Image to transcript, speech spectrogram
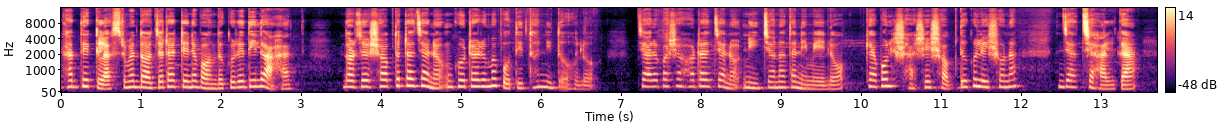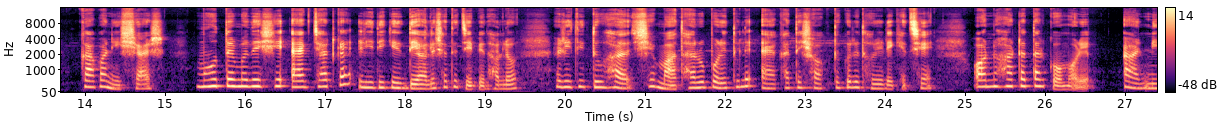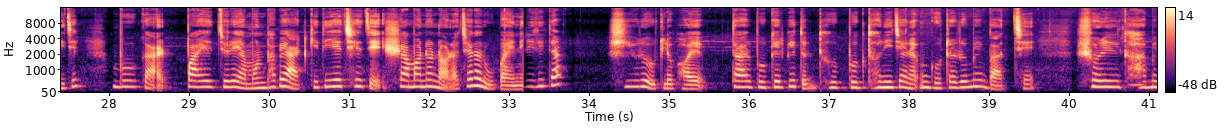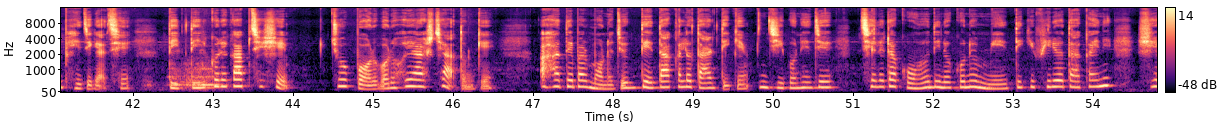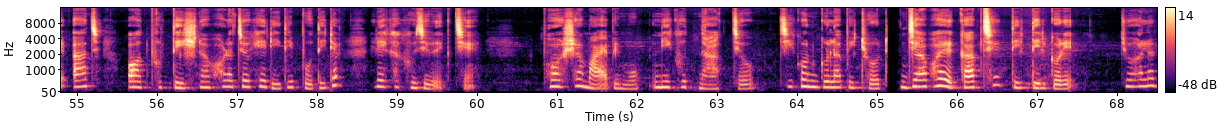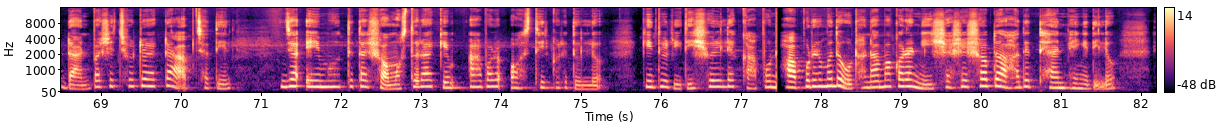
এক হাত দিয়ে ক্লাসরুমের দরজাটা টেনে বন্ধ করে দিল আহাত। দরজার শব্দটা যেন গোটা রুমে প্রতিধ্বনিত হলো। চারপাশে হঠাৎ যেন নির্জনতা নেমে এলো। কেবল শ্বাসের শব্দগুলি শোনা যাচ্ছে হালকা, কাপা নিঃশ্বাস। মুহূর্তের মধ্যে সে এক ঝাটকায় রীতিকে দেওয়ালের সাথে চেপে ধরল। রীতির দুহাত সে মাথার উপরে তুলে এক হাতে শক্ত করে ধরে রেখেছে। অন্য হাতটা তার কোমরে, আর নিজের বুক আর পায়ের জোরে এমনভাবে আটকে দিয়েছে যে সামান্য নড়াচড়ার উপায় নেই। রীতিটা শিউরে উঠল ভয়ে। তার বুকের ভিতর ধূপ বুক ধ্বনি যেন গোটা রুমে বাজছে। শরীর ঘামে ভেজে গেছে। তীর তীর করে কাঁপছে সে। চোখ বড় বড় হয়ে আসছে আতঙ্কে। আহাত এবার মনোযোগ দিয়ে তাকালো তার দিকে। জীবনে যে ছেলেটা কোনো দিনও কোনো মেয়ের দিকে ফিরেও তাকায়নি, সে আজ অদ্ভুত তৃষ্ণা ভরা চোখে রীতি প্রতিটা রেখা খুঁজে দেখছে। ফর্সা মায়াবী মুখ, নিখুঁত নাক চোখ, চিকন গোলাপি ঠোঁট, যা ভয়ে কাঁপছে তীর তীর করে। চোহালার ডান পাশে ছোট একটা আবছা তিল, যা এই মুহূর্তে তার সমস্ত রাগকে আবার অস্থির করে তুলল। কিন্তু রীতির শরীরে কাঁপন হাঁপড়ের মধ্যে ওঠানামা করা নিঃশ্বাসের শব্দ আহাদের ধ্যান ভেঙে দিল।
